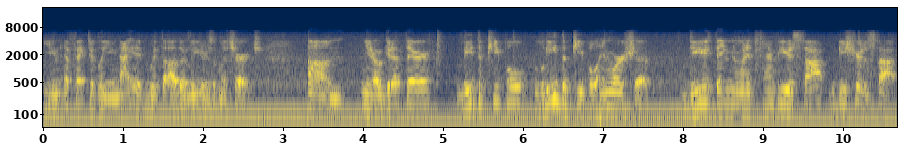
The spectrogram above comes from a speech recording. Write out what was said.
un effectively united with the other leaders in the church. Um, you know, get up there, lead the people, lead the people in worship. Do your thing, and when it's time for you to stop, be sure to stop.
